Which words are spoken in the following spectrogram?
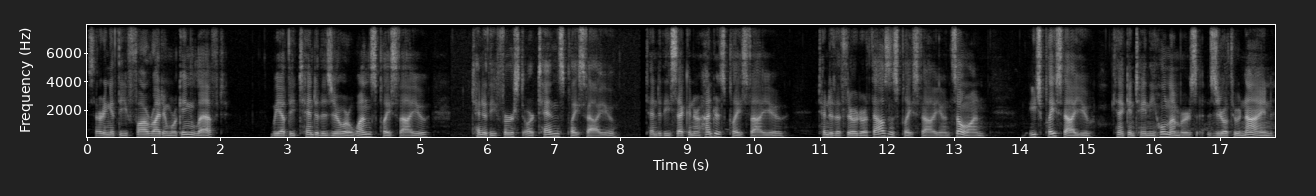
Starting at the far right and working left, we have the 10 to the 0 or 1's place value, 10 to the first or 10's place value, 10 to the second or hundredths place value, 10 to the third or thousandths place value, and so on. Each place value can contain the whole numbers 0 through 9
